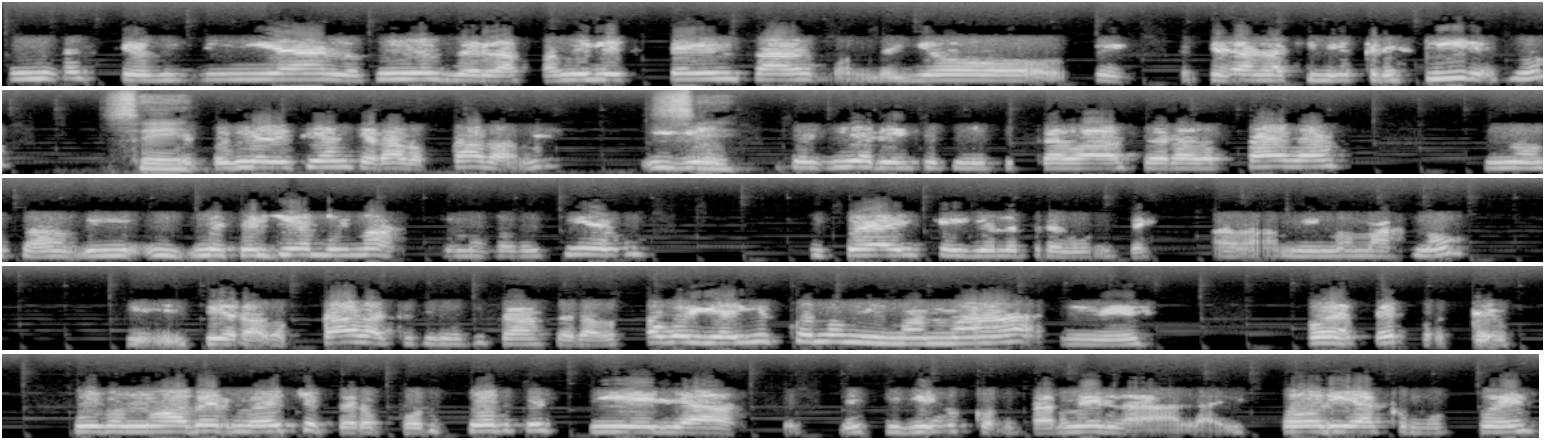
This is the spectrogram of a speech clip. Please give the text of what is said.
niños que vivían, los niños de la familia extensa, donde yo, que, era la que yo crecí, ¿no? Sí. Pues me decían que era adoptada, ¿no? Y yo seguía bien qué significaba ser adoptada, no sabía, me sentía muy mal, como lo decían, y fue ahí que yo le pregunté a mi mamá, ¿no? si, era adoptada, qué significaba ser adoptado. Y ahí es cuando mi mamá, eh, fuerte, porque pudo no haberlo hecho, pero por suerte sí ella decidió contarme la, la historia, cómo fue.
